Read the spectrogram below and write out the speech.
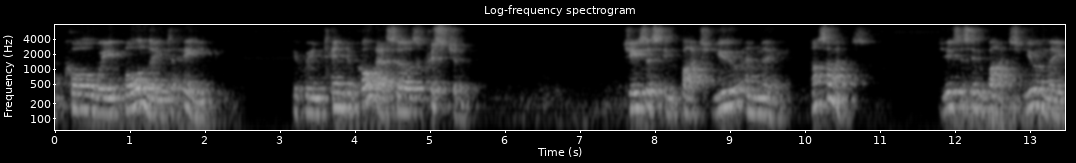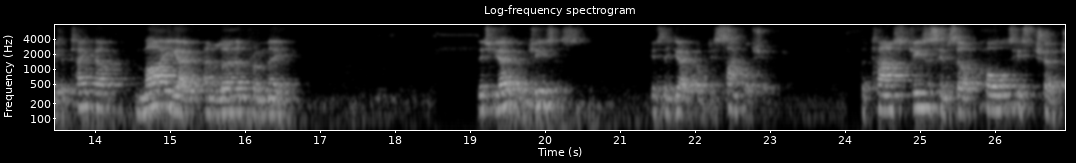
A call we all need to heed if we intend to call ourselves Christian. Jesus invites you and me, not someone else. Jesus invites you and me to take up my yoke and learn from me. This yoke of Jesus is the yoke of discipleship, the task Jesus himself calls his church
